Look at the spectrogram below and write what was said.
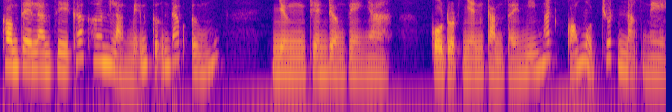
không thể làm gì khác hơn là miễn cưỡng đáp ứng. Nhưng trên đường về nhà, cô đột nhiên cảm thấy mí mắt có một chút nặng nề.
